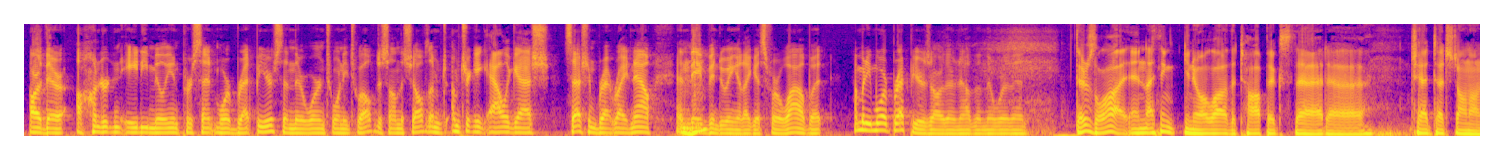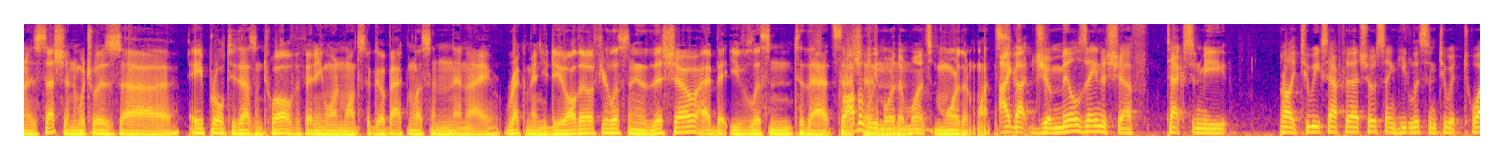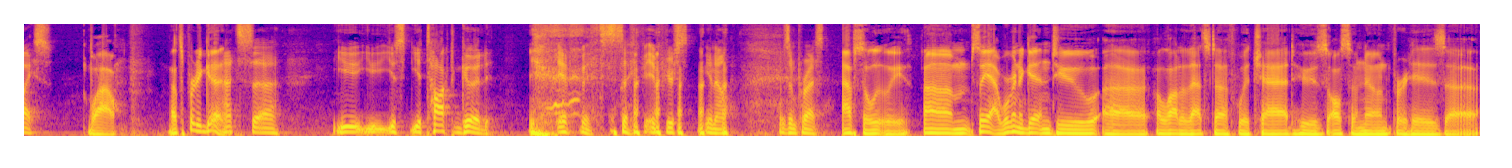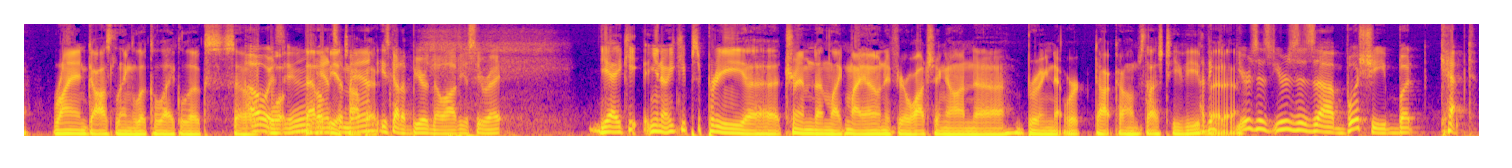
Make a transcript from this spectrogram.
are there 180 million percent more Brett beers than there were in 2012 just on the shelves? I'm, I'm drinking Allagash Session Brett right now, and Mm-hmm. they've been doing it, I guess, for a while. But how many more Brett beers are there now than there were then? There's a lot, and I think you know a lot of the topics that uh, Chad touched on on his session, which was uh, April 2012. If anyone wants to go back and listen, and I recommend you do. Although if you're listening to this show, I bet you've listened to that session Probably more than once. More than once. I got Jamil Zainasheff texting me probably two weeks after that show saying he listened to it twice. wow, that's pretty good. That's uh, you, you you you talked good. if, if if you're you know, I was impressed. Absolutely. Um, so yeah, we're going to get into uh, a lot of that stuff with Chad, who's also known for his uh, Ryan Gosling look-alike looks. So Oh, is well, he? that'll be a handsome man? topic. He's got a beard though, obviously, right? yeah, he keep, you know he keeps it pretty uh, trimmed, unlike my own. If you're watching on uh, BrewingNetwork.com/tv, I think but uh, yours is yours is uh, bushy but kept.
